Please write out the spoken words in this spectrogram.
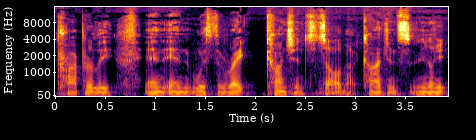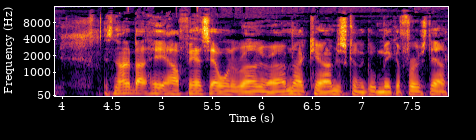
properly and and with the right conscience. It's all about conscience. You know, it's not about hey how fancy I want to run or I'm not caring. I'm just going to go make a first down.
